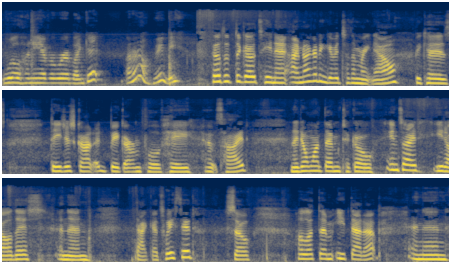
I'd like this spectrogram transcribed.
Will Honey ever wear a blanket? I don't know, maybe. Filled up the goat's hay net. I'm not going to give it to them right now because they just got a big armful of hay outside. And I don't want them to go inside, eat all this, and then that gets wasted. So I'll let them eat that up and then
